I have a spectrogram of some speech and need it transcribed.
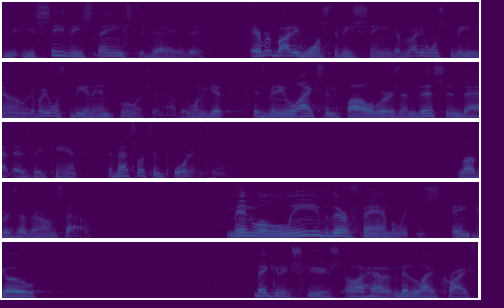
you, you see these things today, this, Everybody wants to be seen. Everybody wants to be known. Everybody wants to be an influencer now. They want to get as many likes and followers and this and that as they can. And that's what's important to them lovers of their own selves. Men will leave their families and go make an excuse. Oh, I have a midlife crisis.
